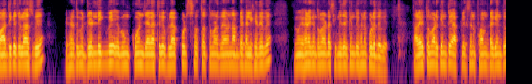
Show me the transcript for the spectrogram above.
বাঁ দিকে চলে আসবে। এখানে তুমি ডেট লিখবে এবং কোন জায়গা থেকে ফিল আপ করছ অর্থাৎ তোমার গ্রামের নামটা এখানে লিখে দেবে এবং এখানে কিন্তু তোমার একটা সিগনেচার কিন্তু এখানে করে দেবে। তাহলেই তোমার কিন্তু অ্যাপ্লিকেশন ফর্মটা কিন্তু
